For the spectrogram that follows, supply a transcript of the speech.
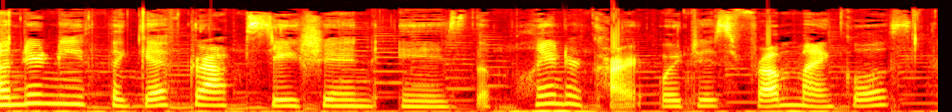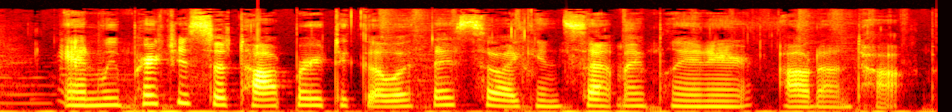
Underneath the gift wrap station is the planner cart, which is from Michaels, and we purchased a topper to go with this so I can set my planner out on top.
